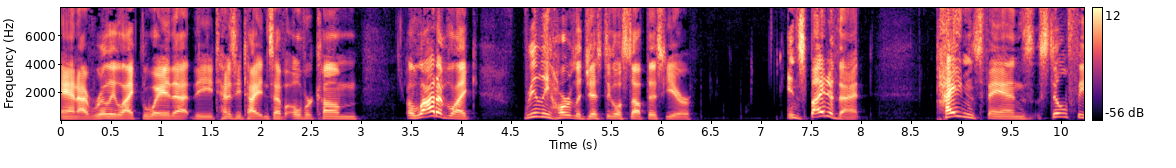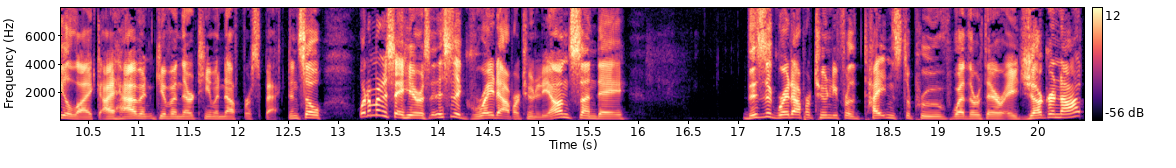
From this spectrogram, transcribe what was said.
And I really like the way that the Tennessee Titans have overcome a lot of like really hard logistical stuff this year. In spite of that, Titans fans still feel like I haven't given their team enough respect. And so, what I'm going to say here is that this is a great opportunity on Sunday this is a great opportunity for the Titans to prove whether they're a juggernaut,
